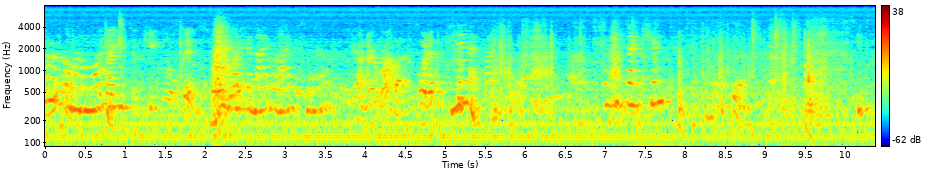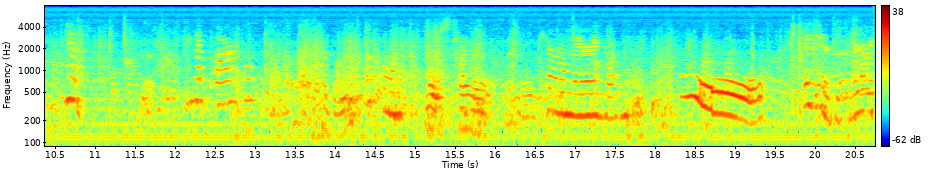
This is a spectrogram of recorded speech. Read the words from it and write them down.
a little Can I light. use some cheap little bits? Like a night light, you know? Yeah, they're rough. Whatever. Yeah. Isn't that cute? Yeah. button. Ooh. It is, it's very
